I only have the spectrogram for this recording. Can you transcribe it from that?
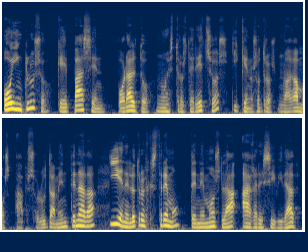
o incluso que pasen por alto nuestros derechos y que nosotros no hagamos absolutamente nada. Y en el otro extremo tenemos la agresividad,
